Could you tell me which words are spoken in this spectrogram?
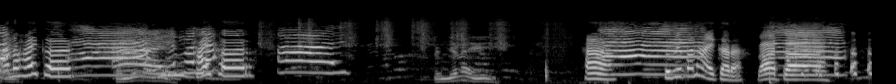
आणू हाय. कर. हाय. कर. संजना आहे. हा. तुम्ही पण हाय करा. टाटा.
